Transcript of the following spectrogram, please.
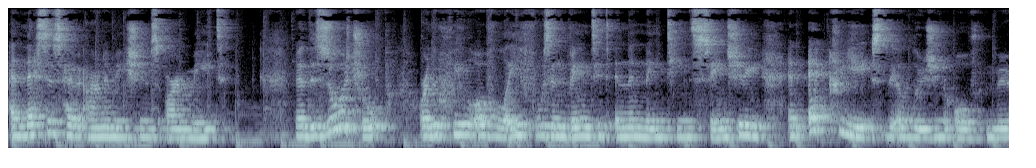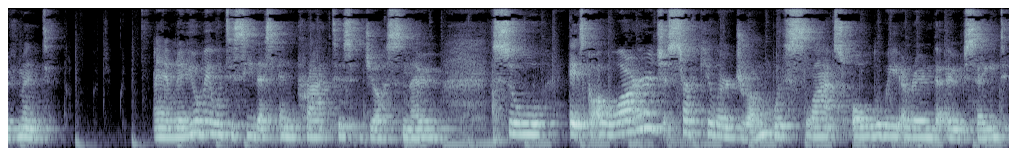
And this is how animations are made. Now, the zoetrope or the wheel of life was invented in the 19th century and it creates the illusion of movement. Um, now, you'll be able to see this in practice just now. So it's got a large circular drum with slats all the way around the outside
